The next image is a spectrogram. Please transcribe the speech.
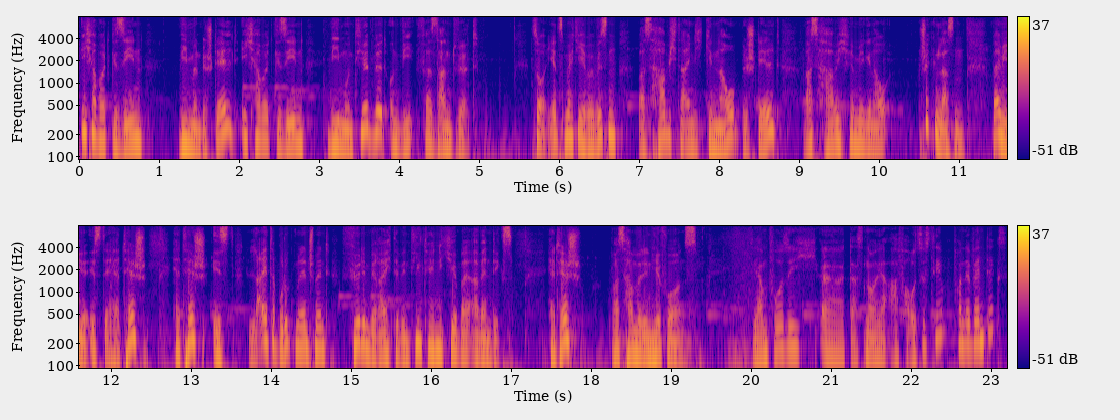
Ich habe heute gesehen, wie man bestellt. Ich habe heute gesehen, wie montiert wird und wie versandt wird. So, jetzt möchte ich aber wissen, was habe ich da eigentlich genau bestellt? Was habe ich mir genau schicken lassen? Bei mir ist der Herr Tesch. Herr Tesch ist Leiter Produktmanagement für den Bereich der Ventiltechnik hier bei Aventix. Herr Tesch, was haben wir denn hier vor uns? Sie haben vor sich äh, das neue AV-System von Aventix.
